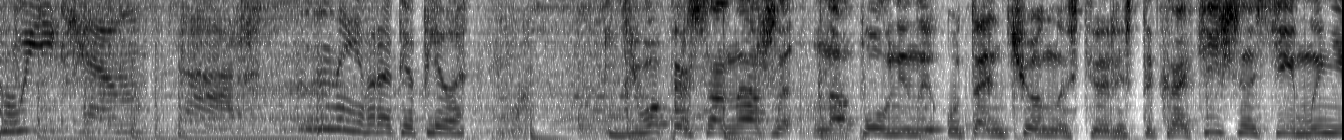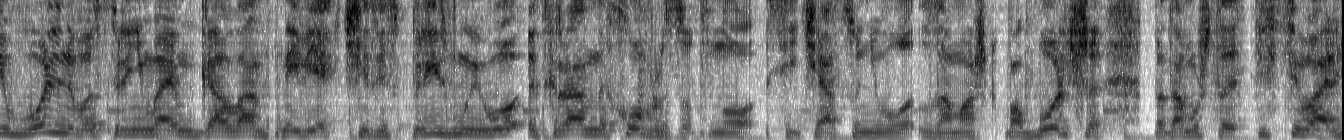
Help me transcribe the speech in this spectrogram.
Weekend Star на Европе плюс. Его персонажи наполнены утонченностью аристократичностью, и мы невольно воспринимаем галантный век через призму его экранных образов. Но сейчас у него замашка побольше, потому что фестиваль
